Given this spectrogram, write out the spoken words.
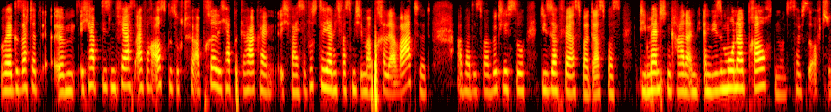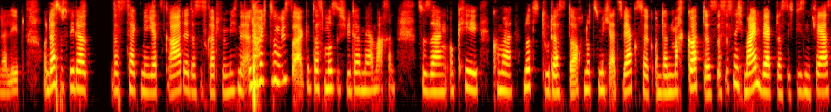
Wo er gesagt hat, ähm, ich habe diesen Vers einfach ausgesucht für April. Ich habe gar kein, ich weiß, ich wusste ja nicht, was mich im April erwartet, aber das war wirklich so, dieser Vers war das, was die Menschen gerade an, an diesem Monat brauchten und das habe ich so oft schon erlebt. Und das ist wieder das zeigt mir jetzt gerade, das ist gerade für mich eine Erleuchtung, wie ich sage, das muss ich wieder mehr machen. Zu sagen, okay, guck mal, nutzt du das doch, nutzt mich als Werkzeug und dann macht Gott das. Das ist nicht mein Werk, dass ich diesen Vers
